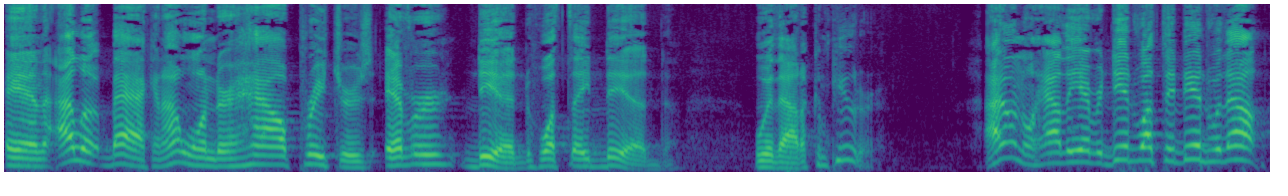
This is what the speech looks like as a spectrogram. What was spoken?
And I look back and I wonder how preachers ever did what they did without a computer. I don't know how they ever did what they did without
